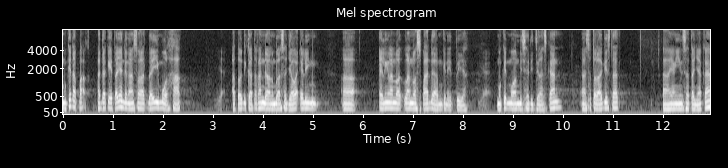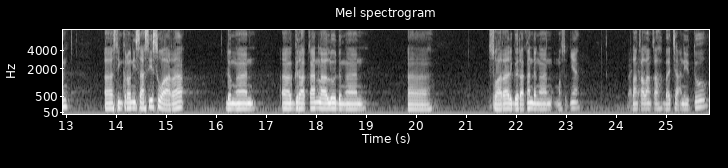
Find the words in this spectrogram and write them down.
mungkin apa ada kaitannya dengan sholat daimul hak ya. atau dikatakan dalam bahasa Jawa eling uh, eling lan, lan waspada mungkin itu ya. ya. Mungkin mohon bisa dijelaskan uh, satu lagi Ustaz uh, yang ingin saya tanyakan uh, sinkronisasi suara dengan uh, gerakan lalu dengan uh, suara gerakan dengan maksudnya langkah-langkah bacaan itu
